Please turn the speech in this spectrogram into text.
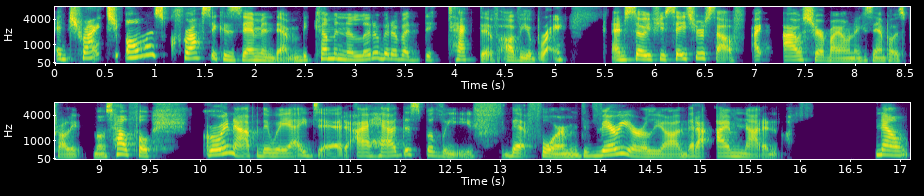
and trying to almost cross-examine them, becoming a little bit of a detective of your brain. And so if you say to yourself, I, I'll share my own example, it's probably most helpful. Growing up the way I did, I had this belief that formed very early on that I, I'm not enough. Now,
